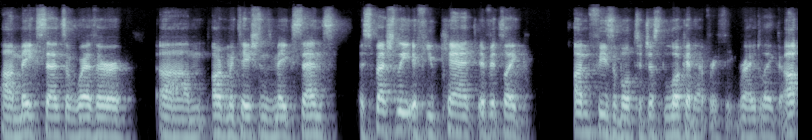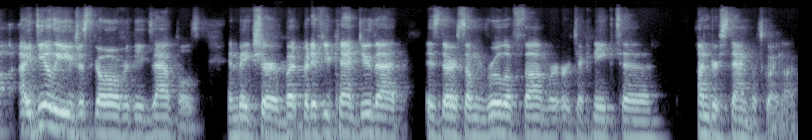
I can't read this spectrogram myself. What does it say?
uh, make sense of whether um, augmentations make sense, especially if you can't, if it's like unfeasible to just look at everything, right? Like uh, ideally, you just go over the examples and make sure. But but if you can't do that, is there some rule of thumb or, or technique to understand what's going on?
